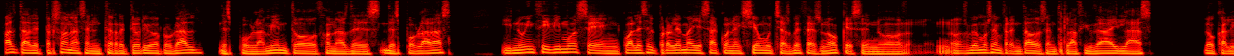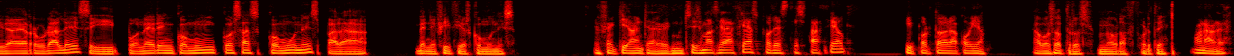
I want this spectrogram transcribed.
falta de personas en el territorio rural, despoblamiento, zonas despobladas y no incidimos en cuál es el problema y esa conexión muchas veces, ¿no? Que se nos, nos, vemos enfrentados entre la ciudad y las localidades rurales y poner en común cosas comunes para beneficios comunes. Efectivamente, David. Muchísimas gracias por este espacio y por todo el apoyo. A vosotros, un abrazo fuerte. Un abrazo.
